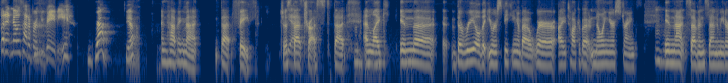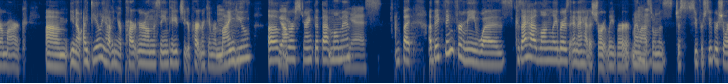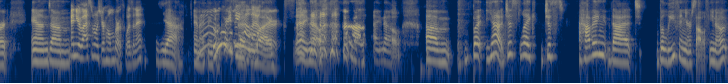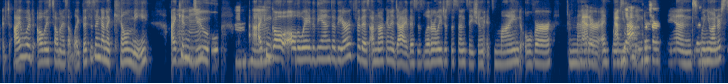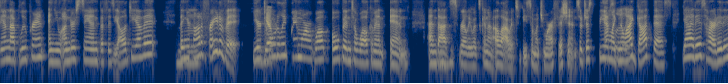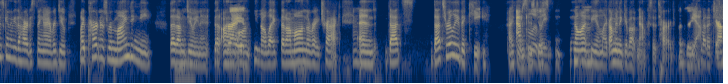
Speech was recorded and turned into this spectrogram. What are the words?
But it knows how to birth your baby yeah. Yeah. And having that that faith, just yes. that trust, that mm-hmm. and like in the the reel that you were speaking about where I talk about knowing your strength mm-hmm. in that seven centimeter mark. Um, you know, ideally having your partner on the same page so your partner can remind mm-hmm. you of yeah. your strength at that moment. Yes. But a big thing for me was because I had long labors and I had a short labor. My last mm-hmm. one was just super, super short. And um and your last one was your home birth, wasn't it? Yeah. And I think crazy how that why. works. I know. I know. Um but yeah, just like just having that belief in yourself, you know, I would always tell myself like this isn't going to kill me. I can mm-hmm. do mm-hmm. I can go all the way to the end of the earth for this. I'm not going to die. This is literally just a sensation. It's mind over matter, matter. and when Absolutely. you understand sure. when you understand that blueprint and you understand the physiology of it mm-hmm. then you're mm-hmm. not afraid of it you're yep. totally way more well open to welcome it in and mm-hmm. that's mm-hmm. really what's going to allow it to be so much more efficient so just being Absolutely. like no i got this yeah it is hard it is going to be the hardest thing i ever do my partner's reminding me that i'm mm-hmm. doing it that i'm right. on you know like that i'm on the right track mm-hmm. and that's that's really the key I think Absolutely. is just not mm-hmm. being like, I'm going to give up now because it's hard. Agree. Yeah. yeah.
